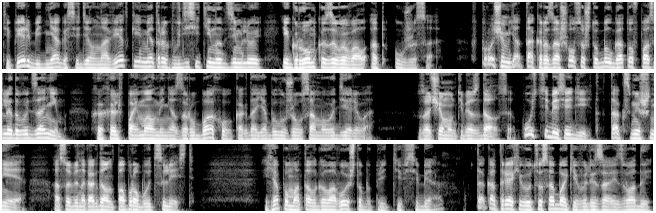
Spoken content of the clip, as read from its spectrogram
Теперь бедняга сидел на ветке метрах в десяти над землей и громко завывал от ужаса. Впрочем, я так разошелся, что был готов последовать за ним. Хехельф поймал меня за рубаху, когда я был уже у самого дерева. «Зачем он тебе сдался? Пусть себе сидит, так смешнее» особенно когда он попробует слезть. Я помотал головой, чтобы прийти в себя. Так отряхиваются собаки, вылезая из воды.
